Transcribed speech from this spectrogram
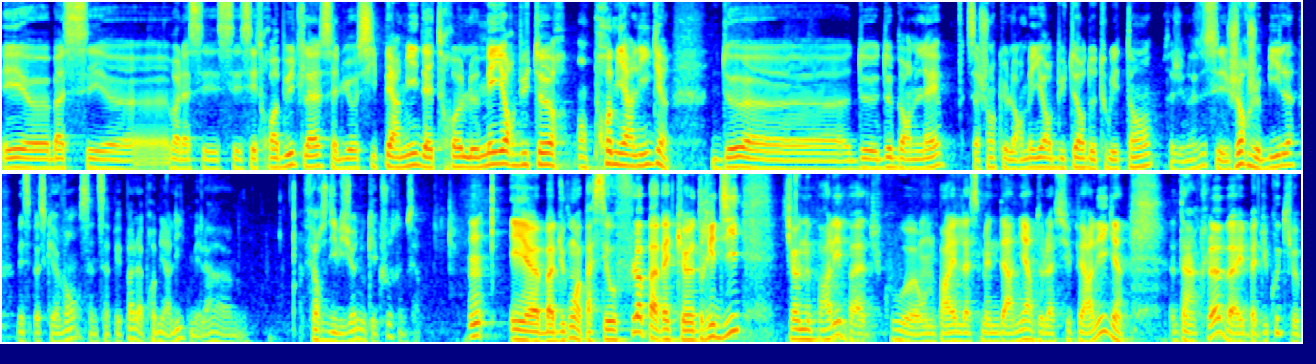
Et euh, bah, euh, voilà, ces trois buts là, ça lui a aussi permis d'être le meilleur buteur en première ligue de, euh, de, Burnley. Sachant que leur meilleur buteur de tous les temps, c'est George Bill, mais c'est parce qu'avant ça ne s'appelait pas la première ligue, mais là First Division ou quelque chose comme ça. Et euh, bah, du coup, on va passer au flop avec euh, Dridi, qui va nous parler, bah, du coup, euh, on nous parlait de la semaine dernière de la Super League, d'un club, et bah, du coup, qui, veut-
